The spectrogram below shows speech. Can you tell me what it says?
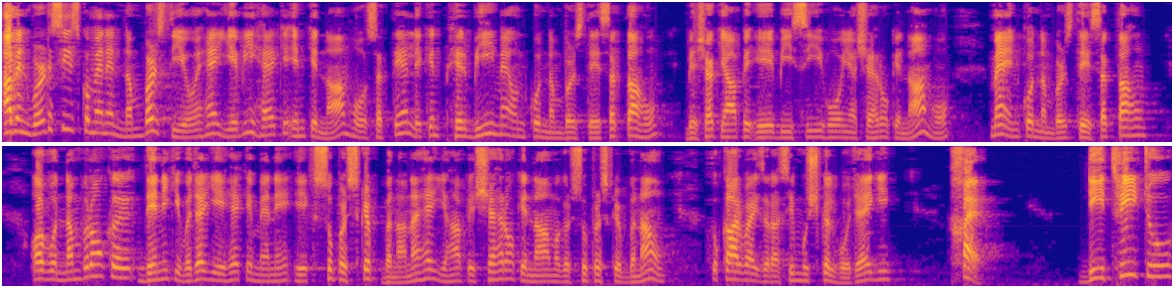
اب ان ورڈسیز کو میں نے نمبرز دیے ہوئے ہیں، یہ بھی ہے کہ ان کے نام ہو سکتے ہیں، لیکن پھر بھی میں ان کو نمبرز دے سکتا ہوں۔ بے شک یہاں پہ اے بی سی ہو یا شہروں کے نام ہو، میں ان کو نمبرز دے سکتا ہوں۔ اور وہ نمبروں کو دینے کی وجہ یہ ہے کہ میں نے ایک سپرسکرپٹ بنانا ہے۔ یہاں پہ شہروں کے نام اگر سپرسکرپٹ بناؤں تو کاروائی ذرا سی مشکل ہو جائے گی۔ خیر d three two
